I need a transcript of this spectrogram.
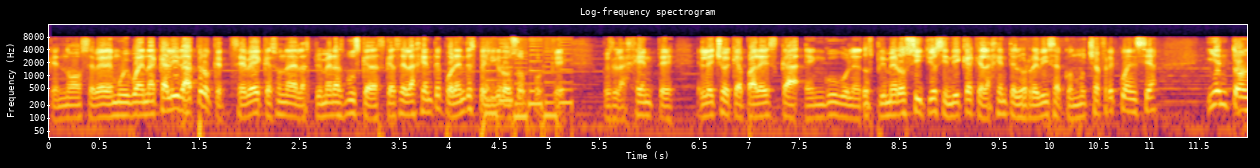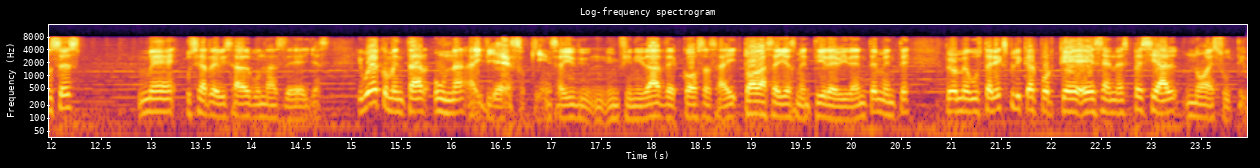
que no se ve de muy buena calidad, pero que se ve que es una de las primeras búsquedas que hace la gente, por ende es peligroso porque pues la gente, el hecho de que aparezca en Google en los primeros sitios indica que la gente lo revisa con mucha frecuencia y entonces me puse a revisar algunas de ellas. Y voy a comentar una, hay 10 o 15, hay infinidad de cosas ahí, todas ellas mentira evidentemente, pero me gustaría explicar por qué esa en especial no es útil.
